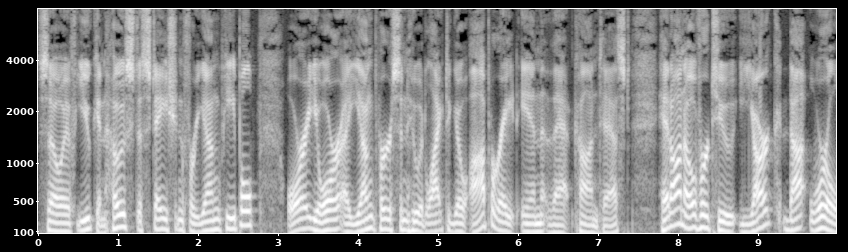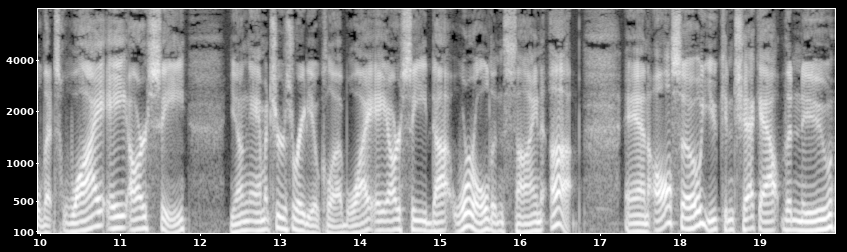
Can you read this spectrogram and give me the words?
So if you can host a station for young people or you're a young person who would like to go operate in that contest, head on over to yarc.world. That's Y A R C. Young Amateurs Radio Club, yarc.world, and sign up. And also, you can check out the new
